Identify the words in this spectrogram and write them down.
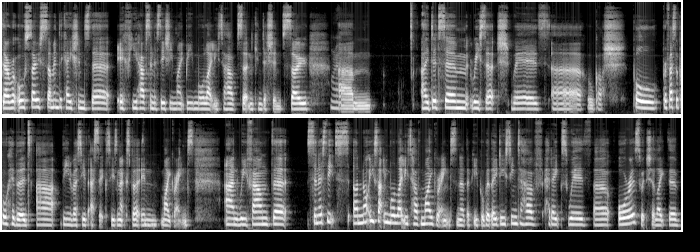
there are also some indications that if you have synesthesia, you might be more likely to have certain conditions. So, right. um, I did some research with uh, oh gosh, Paul Professor Paul Hibbard at the University of Essex, who's an expert in mm. migraines, and we found that synesthetes are not exactly more likely to have migraines than other people, but they do seem to have headaches with uh, auras, which are like the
